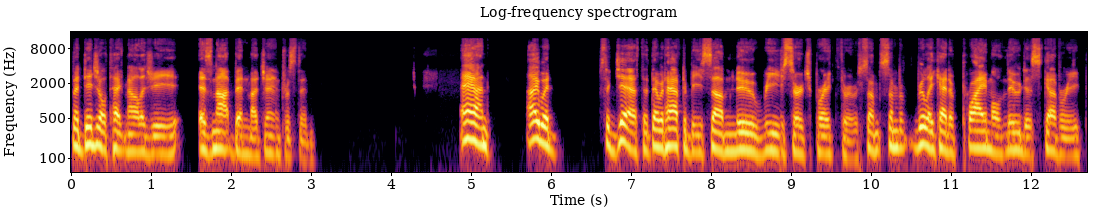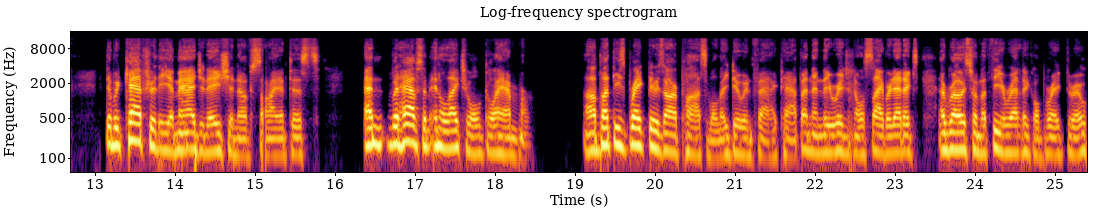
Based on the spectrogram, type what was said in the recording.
but digital technology has not been much interested. And I would suggest that there would have to be some new research breakthrough, some some really kind of primal new discovery that would capture the imagination of scientists and would have some intellectual glamour. Uh, but these breakthroughs are possible. They do, in fact, happen. And the original cybernetics arose from a theoretical breakthrough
